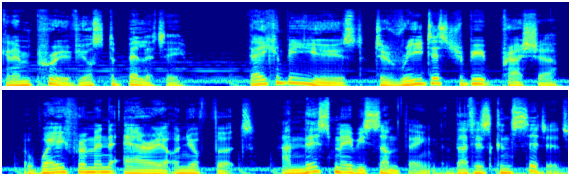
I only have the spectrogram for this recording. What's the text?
can improve your stability. They can be used to redistribute pressure away from an area on your foot, and this may be something that is considered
